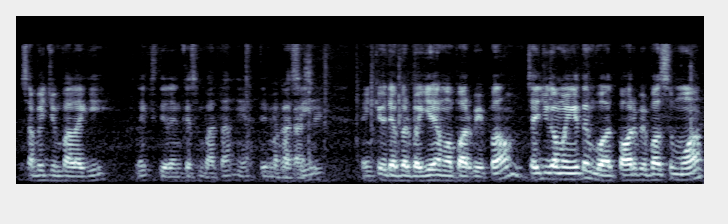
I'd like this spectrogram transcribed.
sampai jumpa lagi, Lex di lain kesempatan ya. Terima, Terima kasih. kasih. Thank you udah berbagi sama Power People. Saya juga mau ingetin buat Power People semua.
